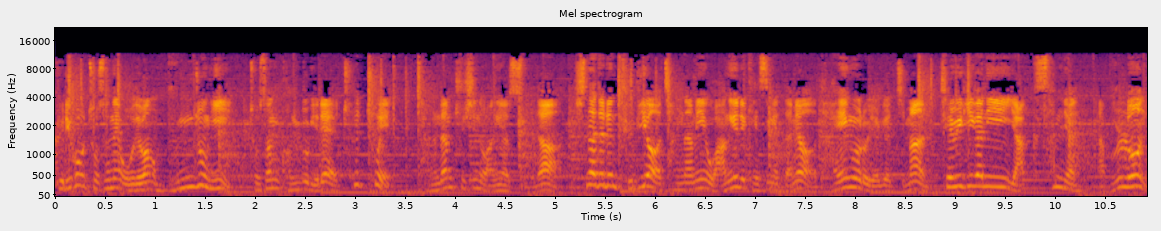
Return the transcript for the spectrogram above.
그리고 조선의 5대왕 문종이 조선 건국 이래 최초의 장남 출신 왕이었습니다. 신하들은 드디어 장남이 왕위를 계승했다며 다행으로 여겼지만 재위 기간이 약 3년. 아, 물론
